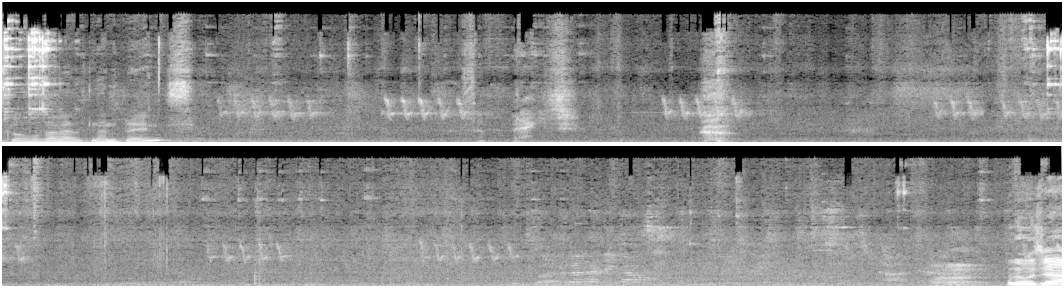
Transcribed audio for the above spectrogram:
స్లోగా వెళ్తున్నాను ఫ్రెండ్స్. రోజా?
